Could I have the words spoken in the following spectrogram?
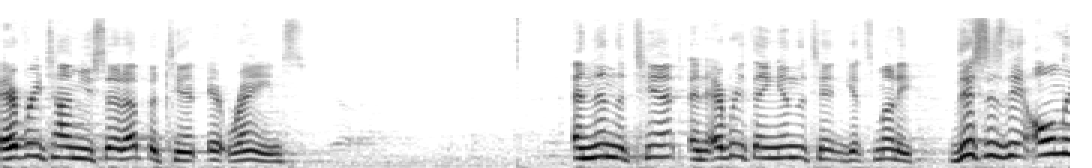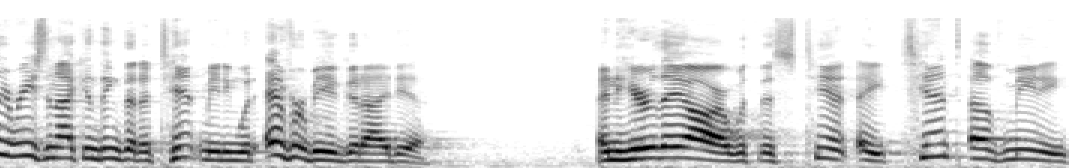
Every time you set up a tent, it rains and then the tent and everything in the tent gets muddy. This is the only reason I can think that a tent meeting would ever be a good idea. And here they are with this tent, a tent of meeting.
